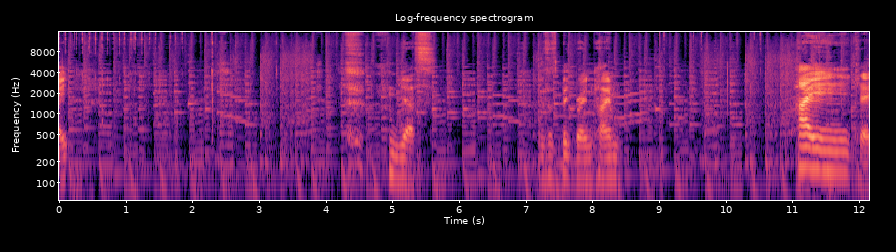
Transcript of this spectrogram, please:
Hey. yes. This is big brain time. Hi. Okay.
